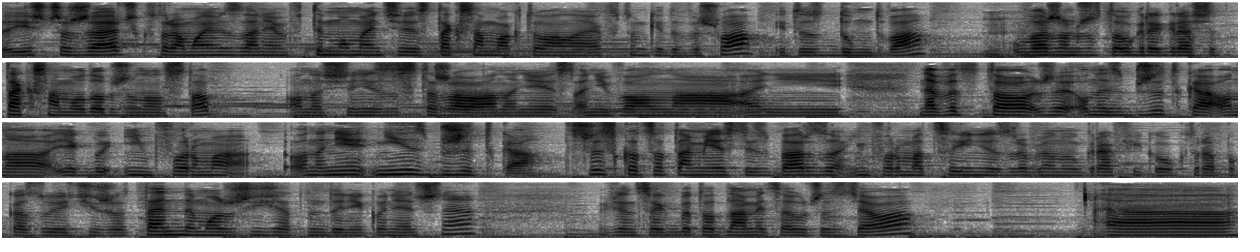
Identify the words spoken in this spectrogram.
jeszcze rzecz, która moim zdaniem w tym momencie jest tak samo aktualna, jak w tym, kiedy wyszła. I to jest Doom 2. Uważam, że w tą grę gra się tak samo dobrze non-stop. Ona się nie zestarzała, ona nie jest ani wolna, ani... Nawet to, że ona jest brzydka, ona jakby informa... Ona nie, nie jest brzydka. Wszystko, co tam jest, jest bardzo informacyjnie zrobioną grafiką, która pokazuje ci, że tędy możesz iść, a tędy niekoniecznie. Więc jakby to dla mnie cały czas działa. E,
